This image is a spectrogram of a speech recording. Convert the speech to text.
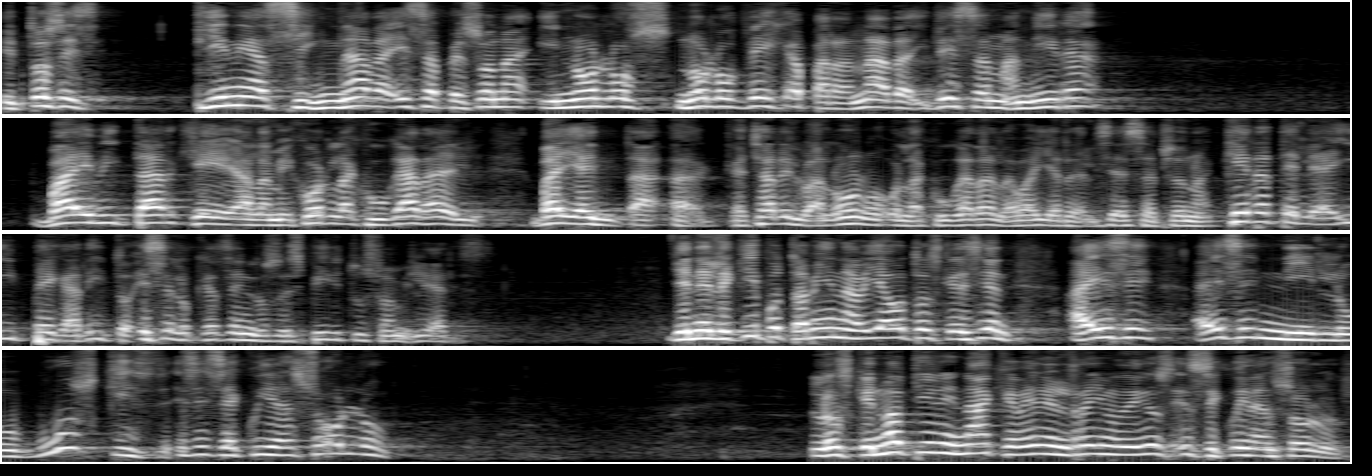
Entonces, tiene asignada esa persona y no, los, no lo deja para nada. Y de esa manera va a evitar que a lo mejor la jugada vaya a, cachar el balón o la jugada la vaya a realizar esa persona. Quédatele ahí pegadito. Eso es lo que hacen los espíritus familiares. Y en el equipo también había otros que decían, a ese, a ese ni lo busques, ese se cuida solo. Los que no tienen nada que ver en el reino de Dios, esos se cuidan solos.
